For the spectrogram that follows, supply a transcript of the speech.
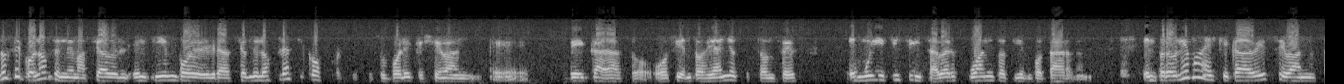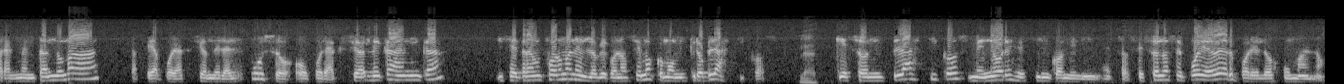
no se conocen demasiado el, tiempo de degradación de los plásticos porque se supone que llevan eh, décadas o, cientos de años, entonces es muy difícil saber cuánto tiempo tardan. El problema es que cada vez se van fragmentando más, ya sea por acción del uso o por acción mecánica, y se transforman en lo que conocemos como microplásticos, que son plásticos menores de 5 milímetros. Eso no se puede ver por el ojo humano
